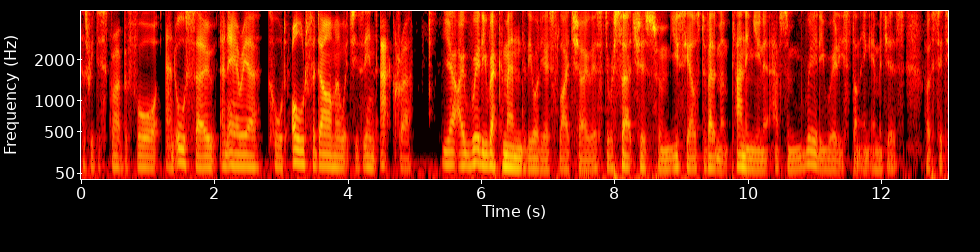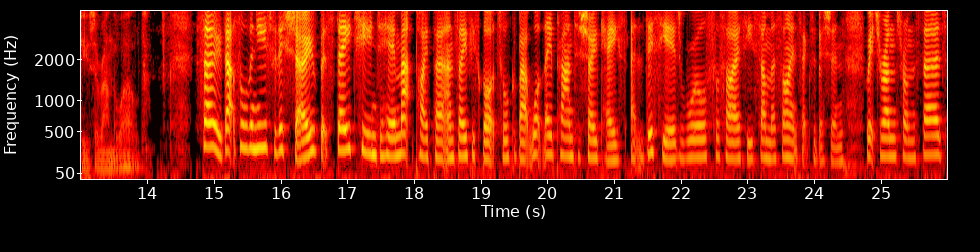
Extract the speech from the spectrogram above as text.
as we described before, and also an area called Old Fadama, which is in Accra. Yeah, I really recommend the audio slideshow as the researchers from UCL's Development Planning Unit have some really, really stunning images of cities around the world. So that's all the news for this show, but stay tuned to hear Matt Piper and Sophie Scott talk about what they plan to showcase at this year's Royal Society Summer Science Exhibition, which runs from the 3rd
